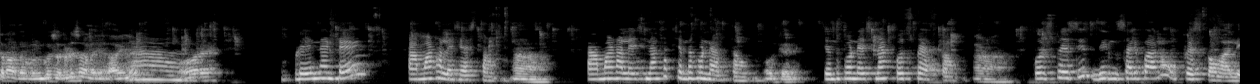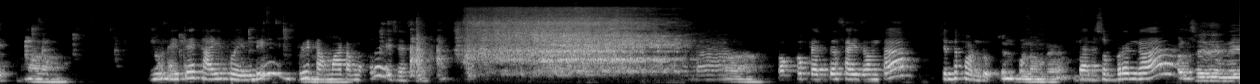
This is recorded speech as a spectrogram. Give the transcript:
తర్వాత రెండు సార్లు ఆయిల్? ఇప్పుడు ఏంటంటే టమాటాలు వేసేస్తాం. టమాటాలు వేసినాక చింతపండు వేస్తాం. చింతపండు వేసినాక పసుపు వేస్తాం. పసుపు వేసి దీనికి సరిపాను ఉప్పు వేసుకోవాలి. నూనె అయితే కాగిపోయింది. ఇప్పుడు టమాటా ముక్కలు వేసేస్తాం ఆ, ఒక్క పెద్ద సైజ్ అంతా చింతపండు. చింతపండు నిమ్మకాయ దాన్ని శుభ్రంగా పెద్ద సైజ్ ఏంది?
